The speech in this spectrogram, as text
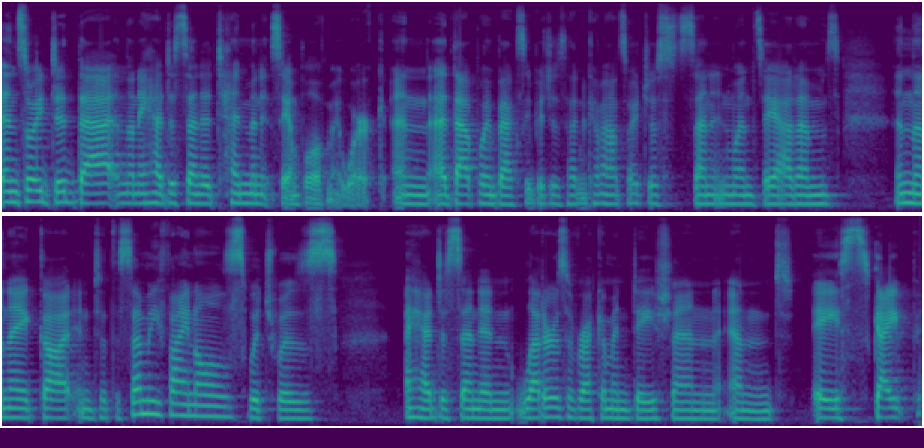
And so I did that, and then I had to send a 10 minute sample of my work. And at that point, Backseat Bitches hadn't come out, so I just sent in Wednesday Addams. And then I got into the semifinals, which was I had to send in letters of recommendation and a Skype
